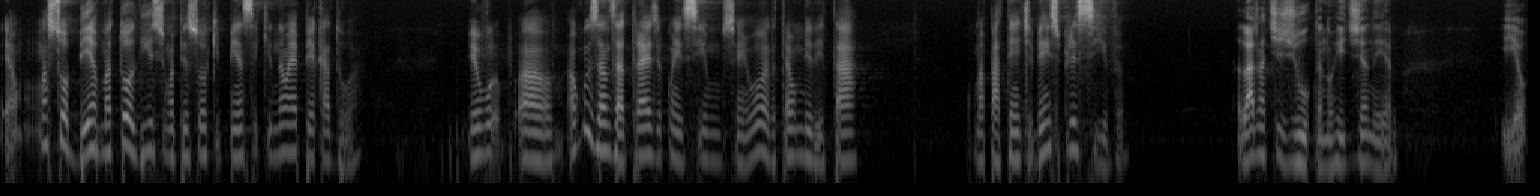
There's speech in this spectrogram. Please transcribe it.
É uma soberba, uma tolice, uma pessoa que pensa que não é pecador. Eu, há alguns anos atrás, eu conheci um senhor, até um militar, com uma patente bem expressiva, lá na Tijuca, no Rio de Janeiro. E eu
